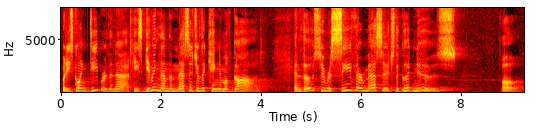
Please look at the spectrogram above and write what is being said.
But he's going deeper than that. He's giving them the message of the kingdom of God. And those who receive their message, the good news, oh,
